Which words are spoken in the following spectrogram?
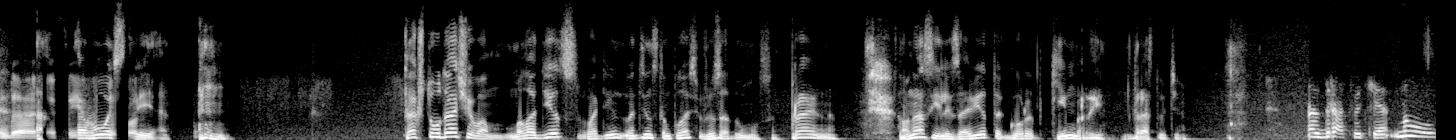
Да, а удовольствие. Так что удачи вам. Молодец. В, один, в 11 классе уже задумался. Правильно. А у нас Елизавета, город Кимры. Здравствуйте. Здравствуйте. Ну,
